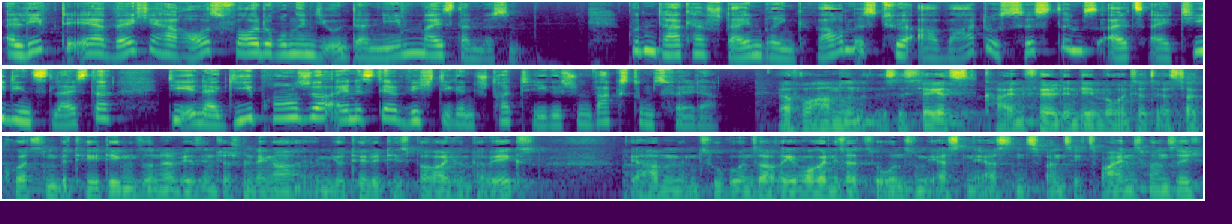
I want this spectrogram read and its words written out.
erlebte er, welche Herausforderungen die Unternehmen meistern müssen. Guten Tag, Herr Steinbrink. Warum ist für Avato Systems als IT-Dienstleister die Energiebranche eines der wichtigen strategischen Wachstumsfelder? Ja, Frau Hamsen, es ist ja jetzt kein Feld, in dem wir uns jetzt erst seit kurzem betätigen, sondern wir sind ja schon länger im Utilities-Bereich unterwegs. Wir haben im Zuge unserer Reorganisation zum 01.01.2022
